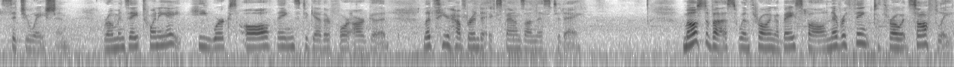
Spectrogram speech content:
situation. Romans 8:28. He works all things together for our good. Let's hear how Brenda expounds on this today. Most of us, when throwing a baseball, never think to throw it softly.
